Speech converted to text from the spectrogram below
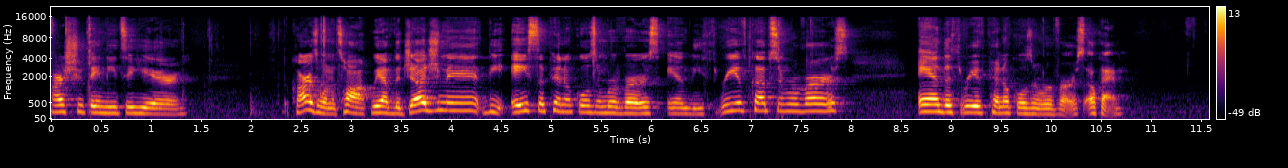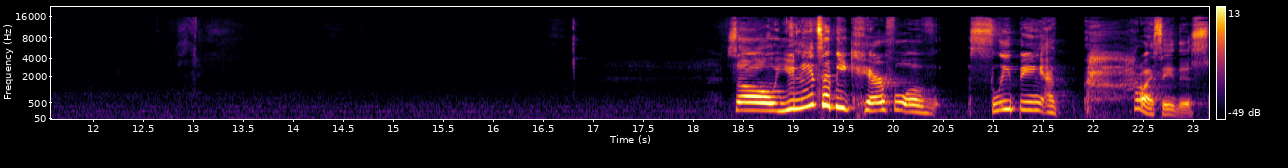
harsh they need to hear. The cards want to talk. We have the Judgment, the Ace of Pentacles in reverse, and the Three of Cups in reverse, and the Three of Pentacles in reverse. Okay. So you need to be careful of sleeping at, how do I say this?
